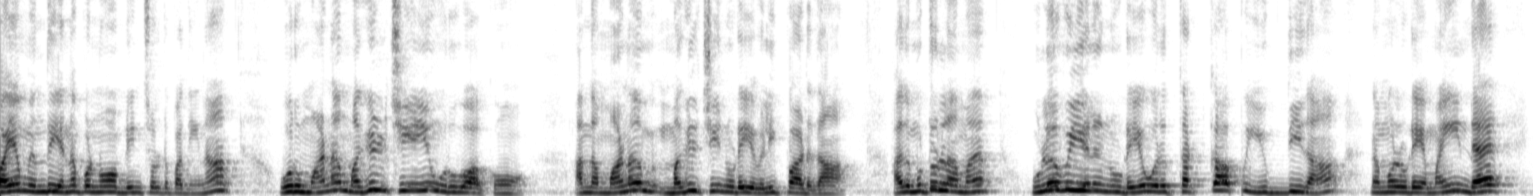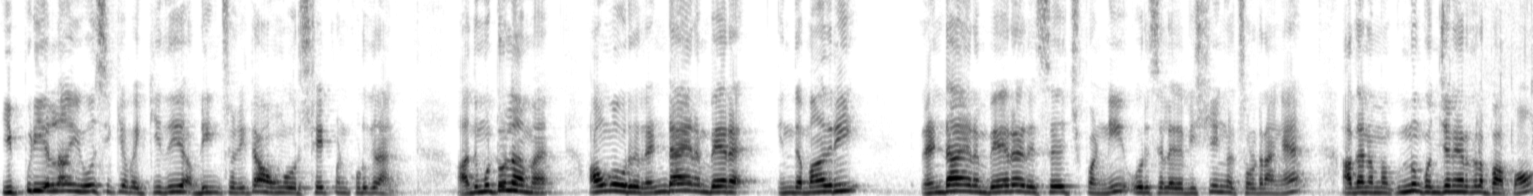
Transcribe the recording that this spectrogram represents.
பயம் வந்து என்ன பண்ணும் அப்படின்னு சொல்லிட்டு பார்த்தீங்கன்னா ஒரு மன மகிழ்ச்சியையும் உருவாக்கும். அந்த மன மகிழ்ச்சியினுடைய வெளிப்பாடு தான். அது மட்டும் இல்லாமல் உளவியலினுடைய ஒரு தற்காப்பு யுக்தி தான் நம்மளுடைய மைண்டை இப்படியெல்லாம் யோசிக்க வைக்குது அப்படின்னு சொல்லிட்டு அவங்க ஒரு ஸ்டேட்மெண்ட் கொடுக்குறாங்க. அது மட்டும் இல்லாமல் அவங்க ஒரு ரெண்டாயிரம் பேரை இந்த மாதிரி ரெண்டாயிரம் பேரை ரிசர்ச் பண்ணி ஒரு சில விஷயங்கள் சொல்கிறாங்க அதை நம்ம இன்னும் கொஞ்ச நேரத்தில் பார்ப்போம்.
